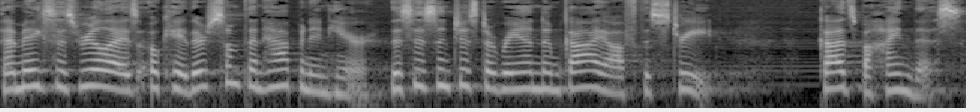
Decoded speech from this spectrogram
That makes us realize okay, there's something happening here. This isn't just a random guy off the street, God's behind this.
